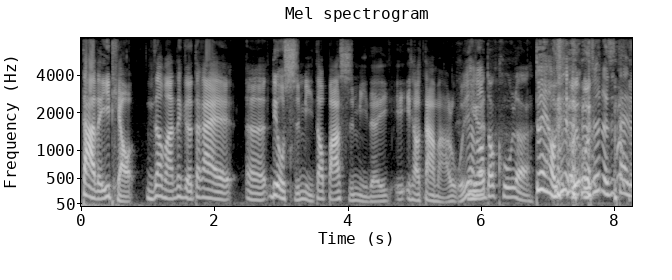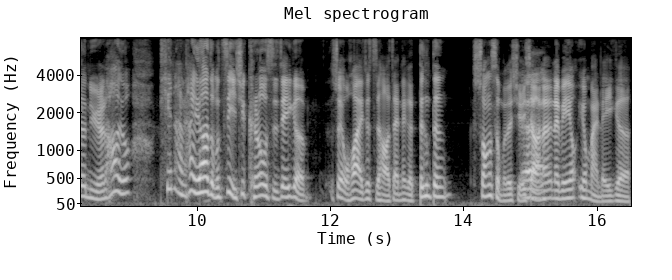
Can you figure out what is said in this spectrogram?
大的一条，你知道吗？那个大概呃六十米到八十米的一一一条大马路，我就想说都哭了。对啊，我我 我真的是带着女儿，然后说天哪，他以后要怎么自己去 close 这一个？所以我后来就只好在那个登登双什么的学校，那那边又又买了一个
